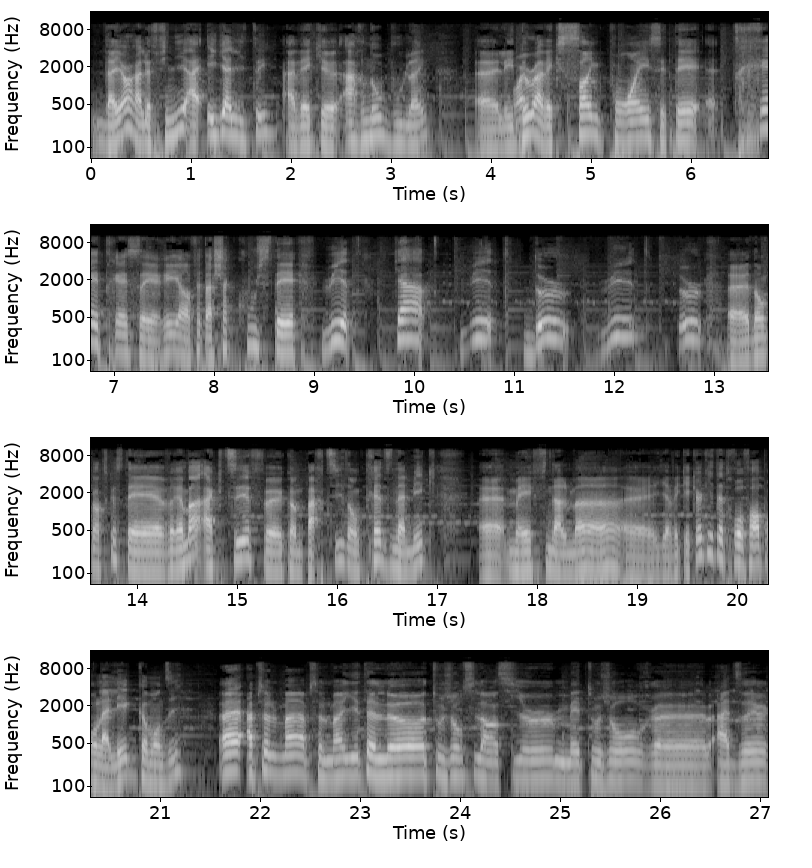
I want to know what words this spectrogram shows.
D'ailleurs, elle a fini à égalité avec euh, Arnaud Boulin. Euh, les Ouais. deux avec 5 points, c'était euh, très très serré. En fait, à chaque coup, c'était 8, 4, 8, 2, 8, 2. Euh, donc, en tout cas, c'était vraiment actif euh, comme partie, donc très dynamique. Euh, mais finalement, hein, il y avait quelqu'un qui était trop fort pour la ligue, comme on dit. Absolument, absolument. Il était là, toujours silencieux, mais toujours à dire,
